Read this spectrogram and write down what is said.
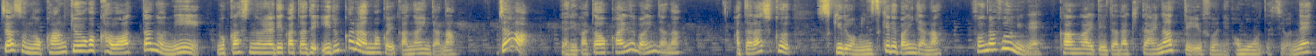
じゃあその環境が変わったのに、昔のやり方でいるからうまくいかないんだな。じゃあ、やり方を変えればいいんだな。新しくスキルを身につければいいんだな。そんな風にね、考えていただきたいなっていう風に思うんですよね。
